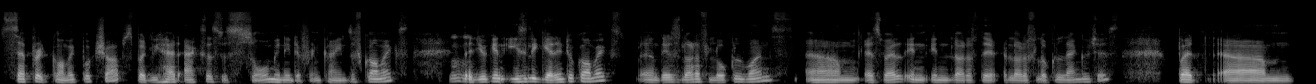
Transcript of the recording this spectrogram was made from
separate comic book shops, but we had access to so many different kinds of comics mm-hmm. that you can easily get into comics. And there's a lot of local ones um, as well in in a lot of the a lot of local languages. But um,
